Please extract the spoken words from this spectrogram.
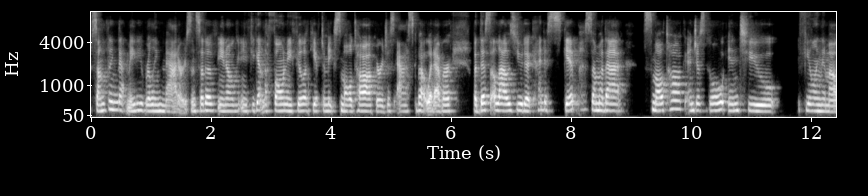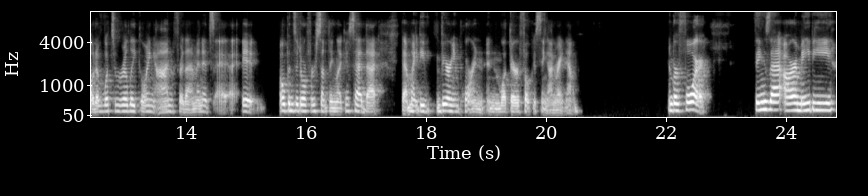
something that maybe really matters. Instead of you know if you get on the phone and you feel like you have to make small talk or just ask about whatever but this allows you to kind of skip some of that small talk and just go into feeling them out of what's really going on for them. And it's uh, it opens the door for something like i said that that might be very important in what they're focusing on right now. Number four things that are maybe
